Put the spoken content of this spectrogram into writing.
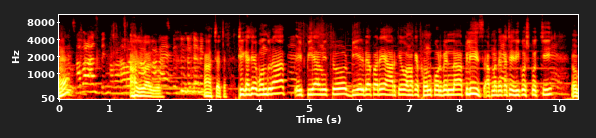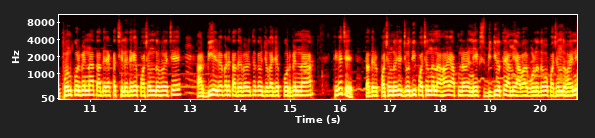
হ্যাঁ? আসব আসব। আচ্ছা আচ্ছা। ঠিক আছে বন্ধুরা, এই পিয়া মিত্রর বিয়ের ব্যাপারে আর কেউ আমাকে ফোন করবেন না। প্লিজ, আপনাদের কাছে রিকোয়েস্ট করছি। ফোন করবেন না, তাদের একটা ছেলে দেখে পছন্দ হয়েছে। আর বিয়ের ব্যাপারে তাদের বাড়িতে কেউ যোগাযোগ করবেন না। আর ঠিক আছে? তাদের পছন্দ হয়েছে। যদি পছন্দ না হয় আপনারা নেক্সট ভিডিওতে আমি আবার বলে দেবো পছন্দ হয়নি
